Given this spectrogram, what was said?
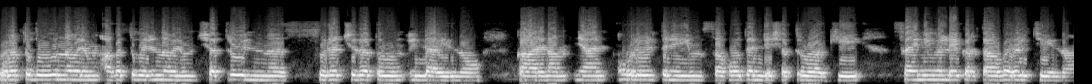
പുറത്തു പോകുന്നവനും അകത്തു വരുന്നവനും ശത്രുവിൽ നിന്ന് സുരക്ഷിതത്വവും ഇല്ലായിരുന്നു. കാരണം ഞാൻ ഓരോരുത്തരെയും സഹോദരന്റെ ശത്രുവാക്കി സൈന്യങ്ങളുടെ കർത്താവ് വരളി ചെയ്യുന്നു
